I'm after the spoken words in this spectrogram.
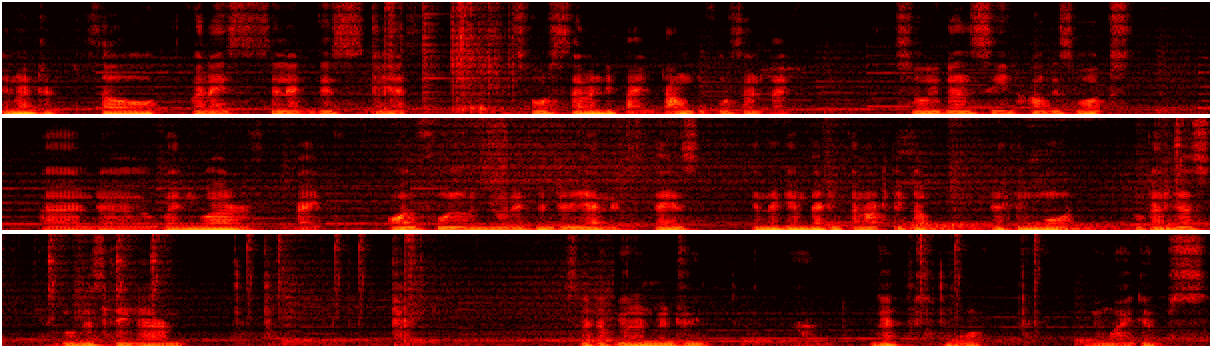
inventory. So when I select this yes it's 475 down to 475 so you can see how this works. And uh, when you are like all full in your inventory and it says in the game that you cannot pick up anything more you can just do this thing and set up your inventory and get more new items.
